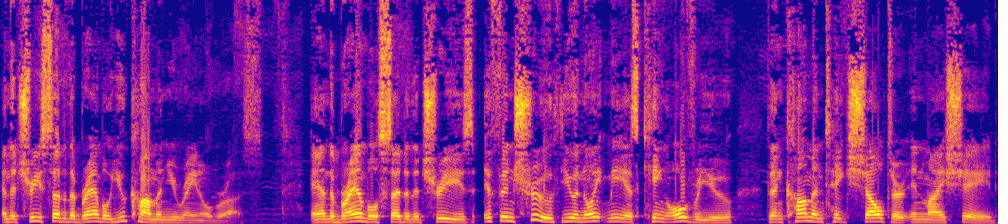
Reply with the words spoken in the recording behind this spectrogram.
And the tree said to the bramble, You come and you reign over us. And the bramble said to the trees, If in truth you anoint me as king over you, then come and take shelter in my shade.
